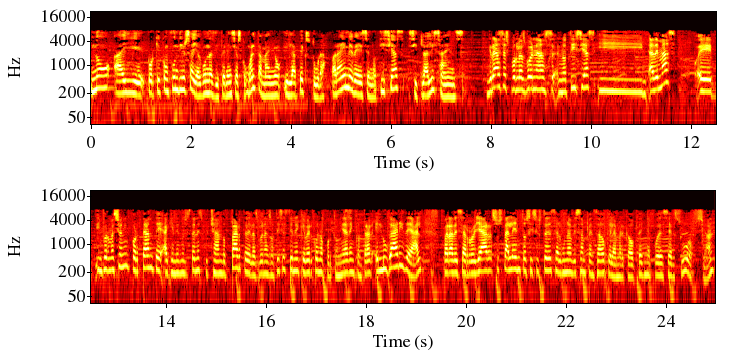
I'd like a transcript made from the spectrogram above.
no hay eh, por qué confundirse, hay algunas diferencias como el tamaño y la textura. Para MBS Noticias, Citlali Sáenz. Gracias por las buenas noticias y además eh, información importante a quienes nos están escuchando. Parte de las buenas noticias tiene que ver con la oportunidad de encontrar el lugar ideal para desarrollar sus talentos y si ustedes alguna vez han pensado que la mercadotecnia puede ser su opción,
